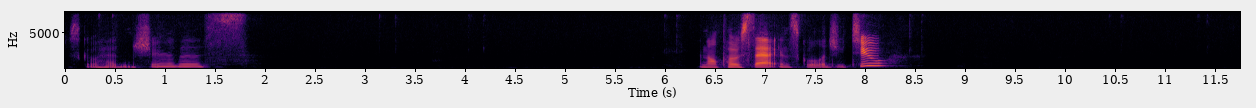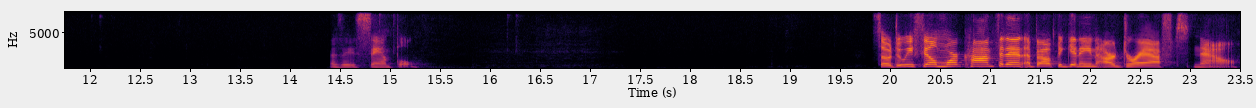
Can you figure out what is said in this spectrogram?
just go ahead and share this. And I'll post that in Schoology too. As a sample. So do we feel more confident about beginning our draft now?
